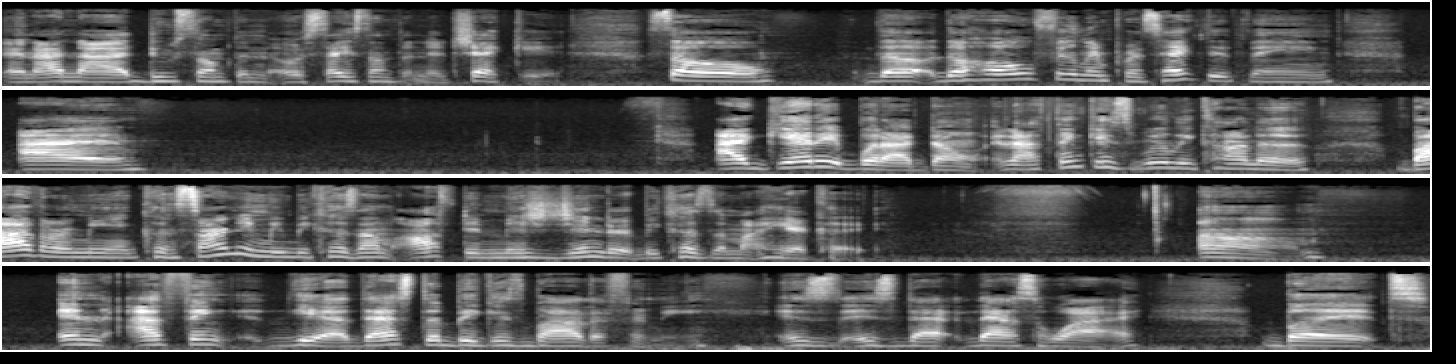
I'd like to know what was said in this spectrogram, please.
and I not do something or say something to check it. So the the whole feeling protected thing, I I get it, but I don't. And I think it's really kind of bothering me and concerning me because I'm often misgendered because of my haircut. Um and I think yeah, that's the biggest bother for me. Is is that that's why. But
